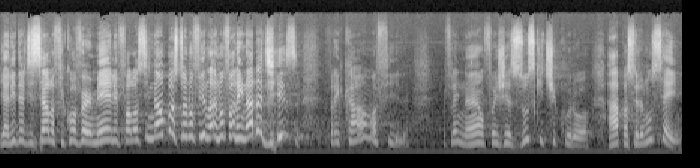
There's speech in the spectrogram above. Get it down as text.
E a líder de célula ficou vermelha e falou assim: Não, pastor, não falei nada disso. Eu falei: Calma, filha. Eu falei: Não, foi Jesus que te curou. Ah, pastor, eu não sei.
